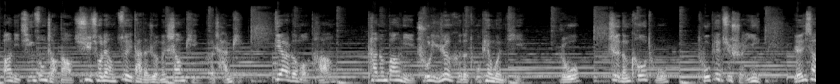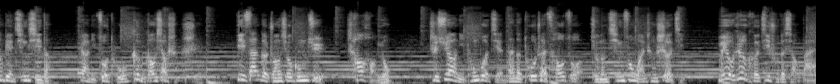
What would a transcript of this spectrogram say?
帮你轻松找到需求量最大的热门商品和产品。第二个某堂，它能帮你处理任何的图片问题，如智能抠图、图片去水印、人像变清晰等，让你做图更高效省时。第三个装修工具超好用，只需要你通过简单的拖拽操作就能轻松完成设计，没有任何基础的小白，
